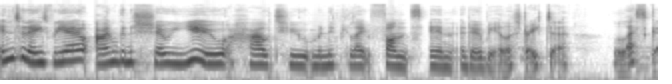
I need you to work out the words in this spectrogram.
In today's video, I'm going to show you how to manipulate fonts in Adobe Illustrator. Let's go.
